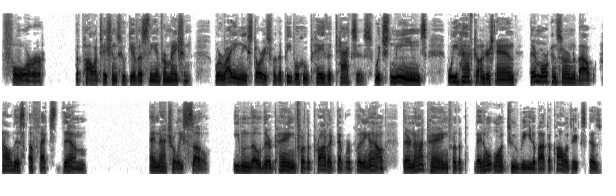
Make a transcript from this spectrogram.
for the politicians who give us the information. We're writing these stories for the people who pay the taxes, which means we have to understand they're more concerned about how this affects them. And naturally so. Even though they're paying for the product that we're putting out, they're not paying for the, they don't want to read about the politics because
